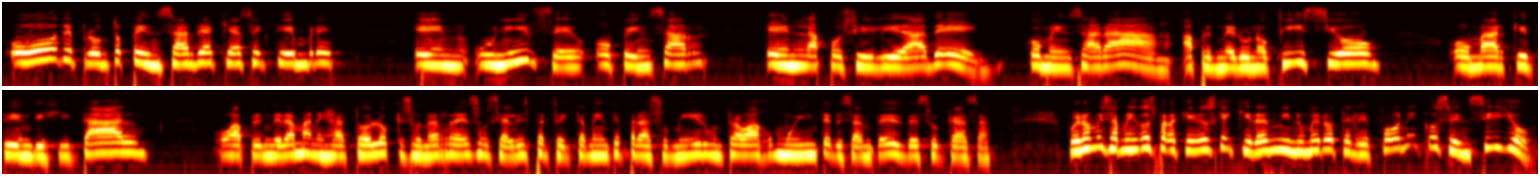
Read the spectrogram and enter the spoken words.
o de pronto pensar de aquí a septiembre en unirse o pensar en la posibilidad de comenzar a aprender un oficio o marketing digital o aprender a manejar todo lo que son las redes sociales perfectamente para asumir un trabajo muy interesante desde su casa. Bueno, mis amigos, para aquellos que quieran mi número telefónico, sencillo,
